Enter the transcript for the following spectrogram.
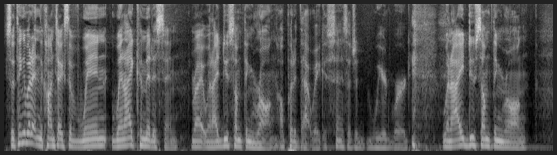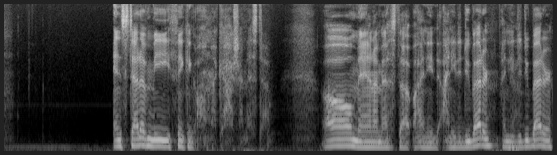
so think about it in the context of when when I commit a sin, right? When I do something wrong, I'll put it that way because sin is such a weird word. when I do something wrong, instead of me thinking, "Oh my gosh, I messed up," oh man, I messed up. I need I need to do better. I need to do better.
